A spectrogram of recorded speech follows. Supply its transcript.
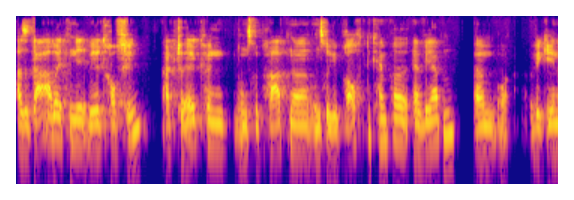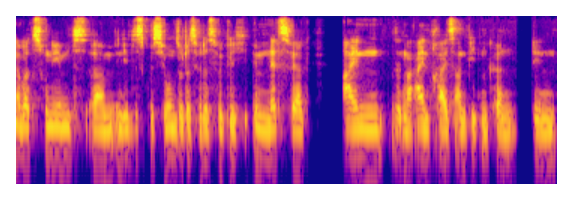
Also da arbeiten wir drauf hin. Aktuell können unsere Partner unsere gebrauchten Camper erwerben. Ähm, wir gehen aber zunehmend ähm, in die Diskussion, so dass wir das wirklich im Netzwerk einen, sag mal, einen Preis anbieten können, den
